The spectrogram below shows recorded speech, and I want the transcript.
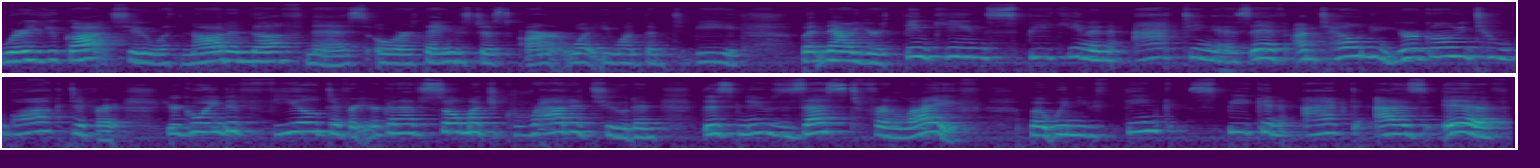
where you got to with not enoughness or things just aren't what you want them to be. But now you're thinking, speaking, and acting as if I'm telling you, you're going to walk different. You're going to feel different. You're going to have so much gratitude and this new zest for life. But when you think, speak, and act as if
